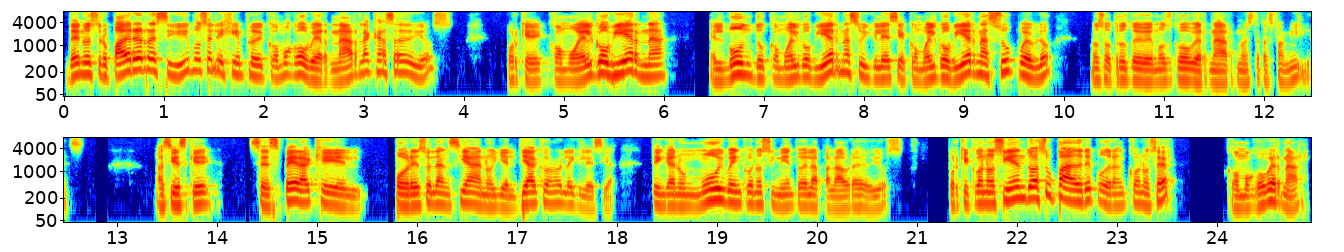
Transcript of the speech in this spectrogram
De nuestro Padre recibimos el ejemplo de cómo gobernar la casa de Dios, porque como Él gobierna el mundo, como Él gobierna su iglesia, como Él gobierna su pueblo, nosotros debemos gobernar nuestras familias. Así es que se espera que el, por eso el anciano y el diácono de la iglesia tengan un muy buen conocimiento de la palabra de Dios, porque conociendo a su padre podrán conocer cómo gobernar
